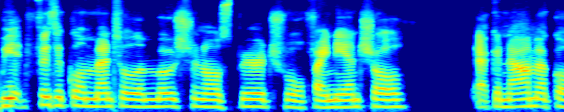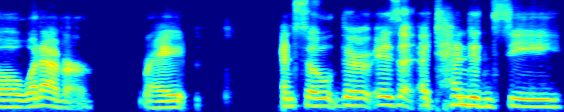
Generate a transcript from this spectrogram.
be it physical, mental, emotional, spiritual, financial, economical, whatever. Right. And so there is a, a tendency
